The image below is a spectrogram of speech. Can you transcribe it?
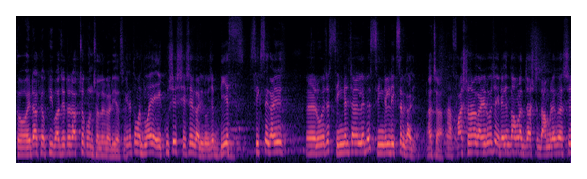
তো এটা ক- বাজেটে রাখছো? কোন সালের গাড়ি আছে? এটা তোমার দু হাজার একুশের শেষের গাড়ি রয়েছে বিএস সিক্সের গাড়ি রয়েছে সিঙ্গেল চ্যানেল লেবে সিঙ্গেল ডিস্কের গাড়ি। আচ্ছা। ফার্স্ট ওনার গাড়ি রয়েছে এটা কিন্তু আমরা জাস্ট দাম রেখে আসছি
